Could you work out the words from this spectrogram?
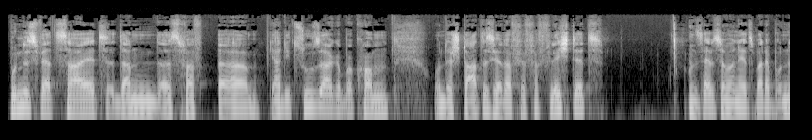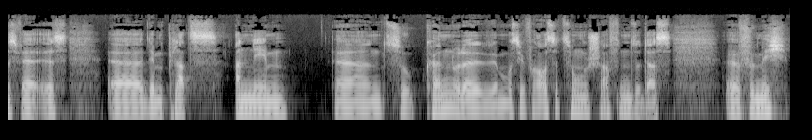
Bundeswehrzeit dann das äh, ja die Zusage bekommen und der Staat ist ja dafür verpflichtet, Und selbst wenn man jetzt bei der Bundeswehr ist, äh, den Platz annehmen äh, zu können oder der muss die Voraussetzungen schaffen, sodass äh, für mich,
